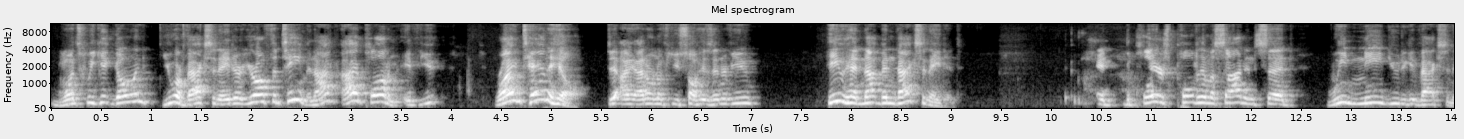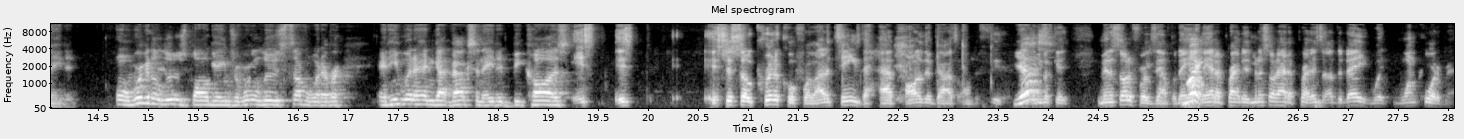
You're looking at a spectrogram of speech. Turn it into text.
once we get going, you are vaccinated, or you're off the team, and I, I applaud him. If you Ryan Tannehill, I, I don't know if you saw his interview, he had not been vaccinated, and the players pulled him aside and said, "We need you to get vaccinated, or we're going to lose ball games, or we're going to lose stuff, or whatever." And he went ahead and got vaccinated because it's it's it's just so critical for a lot of teams to have all of their guys on the field. Yes. look at Minnesota, for example. They, right. they had a practice. Minnesota had a practice the other day with one quarterback.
